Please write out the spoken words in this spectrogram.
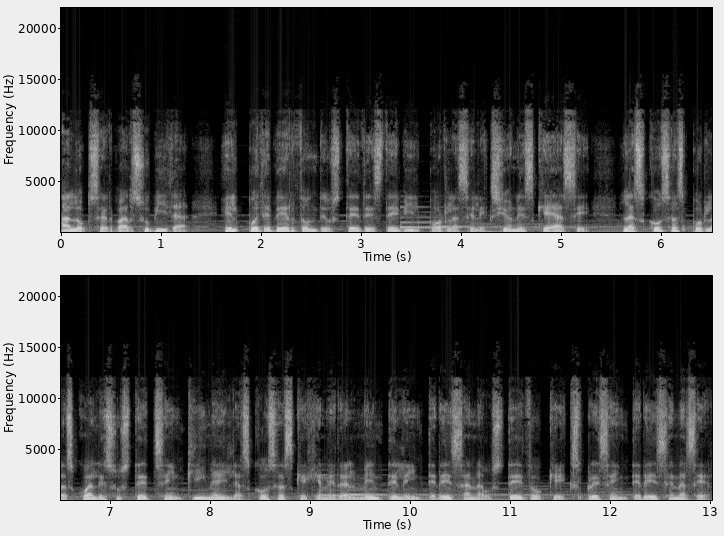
Al observar su vida, él puede ver dónde usted es débil por las elecciones que hace, las cosas por las cuales usted se inclina y las cosas que generalmente le interesan a usted o que expresa interés en hacer.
